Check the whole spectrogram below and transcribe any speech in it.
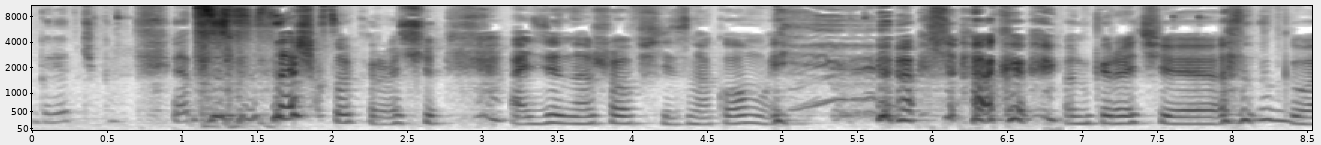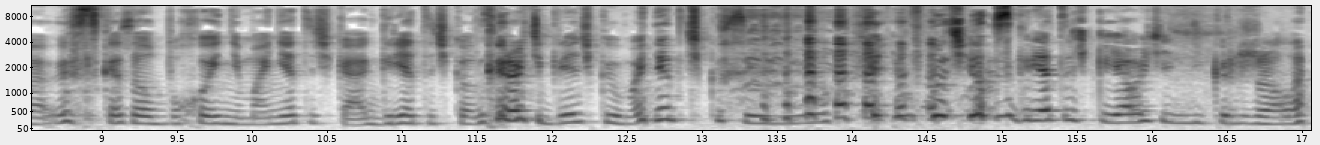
Греточка. Это, знаешь, кто, короче, один наш общий знакомый. Он, короче, сказал бухой не монеточка, а греточка. Он, короче, гречку и монеточку соединил. И получилась греточка, я очень дико ржала.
